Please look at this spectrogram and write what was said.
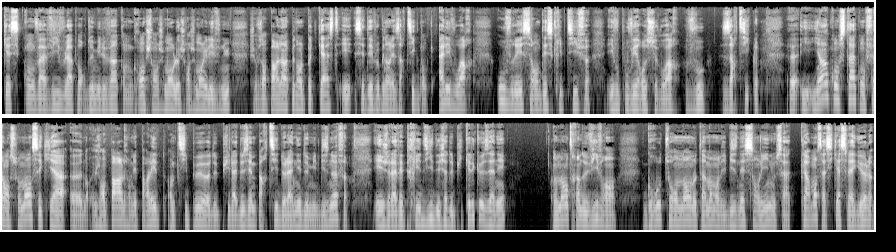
qu'est-ce qu'on va vivre là pour 2020 comme grand changement? Le changement il est venu. Je vous en parler un peu dans le podcast et c'est développé dans les articles. Donc allez voir, ouvrez, c'est en descriptif et vous pouvez recevoir vos articles. Euh, il y a un constat qu'on fait en ce moment, c'est qu'il y a, euh, j'en parle, j'en ai parlé un petit peu euh, depuis la deuxième partie de l'année 2019, et je l'avais prédit déjà depuis quelques années on est en train de vivre un gros tournant, notamment dans les business en ligne, où ça, clairement, ça se casse la gueule.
